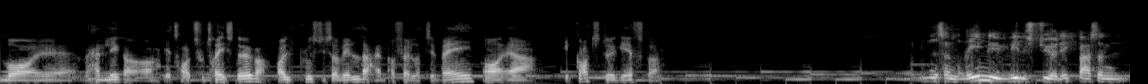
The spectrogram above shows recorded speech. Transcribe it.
hvor øh, han ligger, jeg tror, to-tre stykker, og pludselig så vælter han og falder tilbage, og er et godt stykke efter. Det sådan en rimelig vild styrt, ikke bare sådan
